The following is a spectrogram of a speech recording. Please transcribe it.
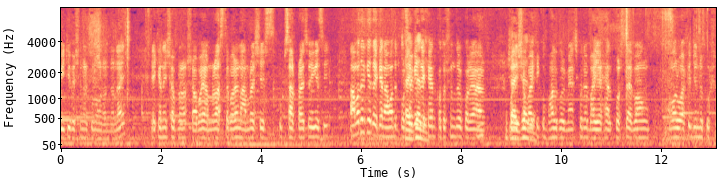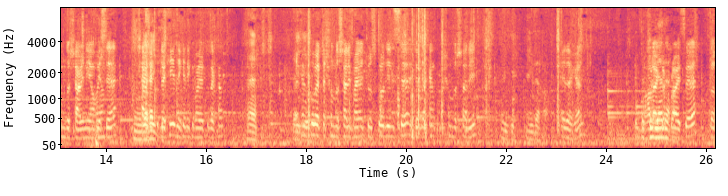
বিউটি ফ্যাশনের কোনো অনন্য নাই। এখানে সব সবাই আমরা আসতে পারেন আমরা সে খুব সারপ্রাইজ হয়ে গেছি। আমাদেরকে দেখেন আমাদের পোশাকে দেখেন কত সুন্দর করে। আর সবাইকে খুব ভালো করে ম্যাচ করে ভাইয়া হেল্প করছে এবং আমার ওয়াইফের জন্য খুব সুন্দর শাড়ি নেওয়া হয়েছে। একটু দেখি দেখি দেখি ভাইয়া একটু দেখান। হ্যাঁ। দেখেন খুব একটা সুন্দর শাড়ি ভাইয়া চুজ করে দিয়ে দিচ্ছে এটা দেখেন খুব সুন্দর শাড়ি। এই এই দেখো। এই দেখেন ভালো একটা। প্রাইসে তো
